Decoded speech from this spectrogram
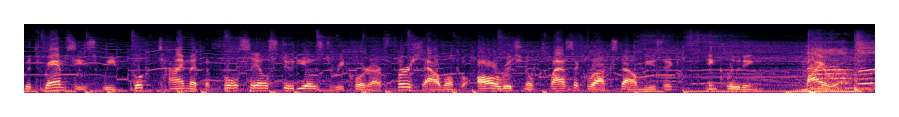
With Ramses, we booked time at the Full Sail Studios to record our first album of all original classic rock style music, including Myra.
